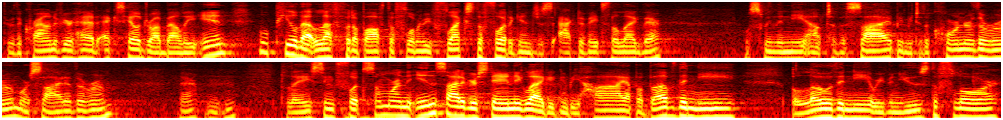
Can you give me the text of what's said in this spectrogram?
through the crown of your head. Exhale, draw belly in. We'll peel that left foot up off the floor. Maybe flex the foot. Again, just activates the leg there. We'll swing the knee out to the side, maybe to the corner of the room or side of the room. There. Mm-hmm. Placing foot somewhere on the inside of your standing leg. It can be high up above the knee, below the knee, or even use the floor.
